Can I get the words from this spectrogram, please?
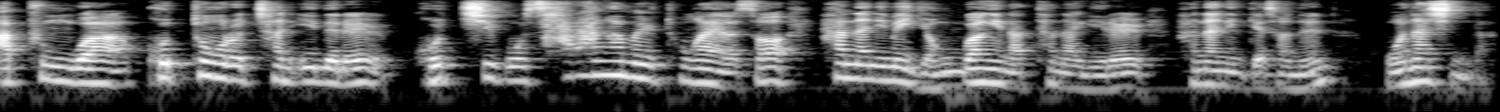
아픔과 고통으로 찬 이들을 고치고 사랑함을 통하여서 하나님의 영광이 나타나기를 하나님께서는 원하신다.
